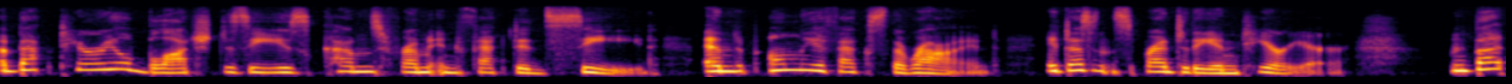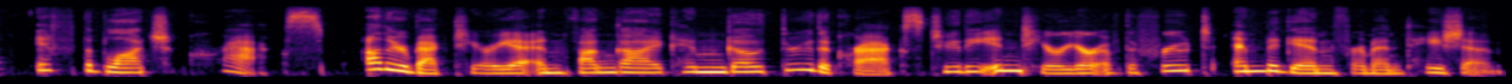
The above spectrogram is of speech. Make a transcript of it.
a bacterial blotch disease comes from infected seed and only affects the rind. It doesn't spread to the interior. But if the blotch cracks, other bacteria and fungi can go through the cracks to the interior of the fruit and begin fermentation.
